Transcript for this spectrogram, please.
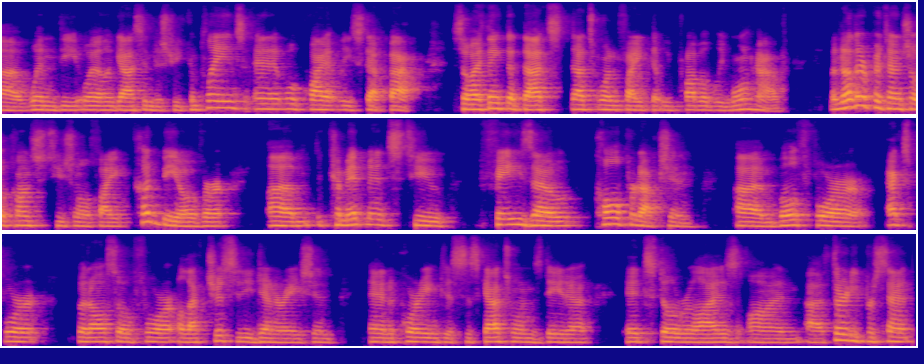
uh, when the oil and gas industry complains and it will quietly step back. So I think that that's, that's one fight that we probably won't have. Another potential constitutional fight could be over um, commitments to phase out coal production, um, both for export, but also for electricity generation. And according to Saskatchewan's data, it still relies on 30% uh,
